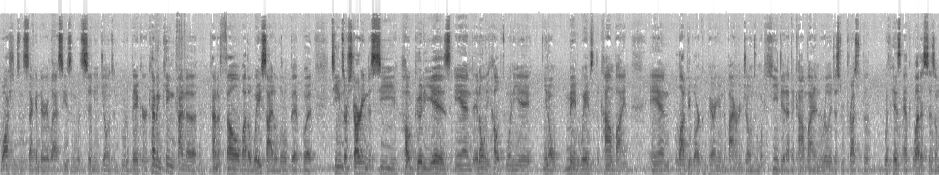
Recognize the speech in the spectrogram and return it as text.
Washington's secondary last season with Sidney Jones and Budda Baker, Kevin King kind of kind of fell by the wayside a little bit, but teams are starting to see how good he is, and it only helped when he you know made waves at the combine. And a lot of people are comparing him to Byron Jones and what he did at the combine, and really just impressed with, the, with his athleticism.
